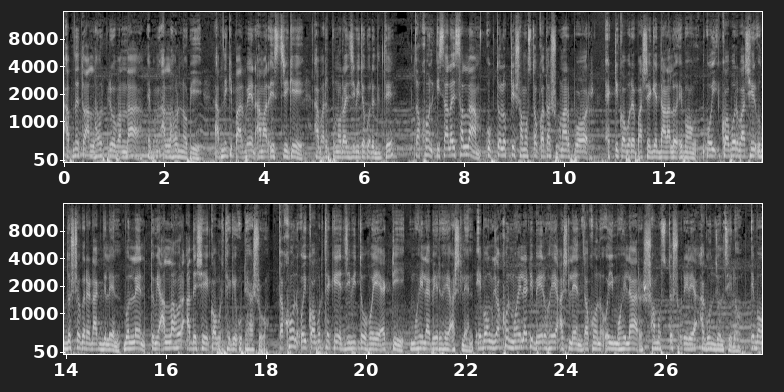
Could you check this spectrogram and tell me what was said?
আপনি তো আল্লাহর প্রিয় বান্দা এবং আল্লাহর নবী। আপনি কি পারবেন আমার স্ত্রীকে আবার পুনরায় জীবিত করে দিতে? তখন ঈসা আলাই সাল্লাম উক্ত লোকটির সমস্ত কথা শোনার পর একটি কবরের পাশে গিয়ে দাঁড়াল এবং ওই কবরবাসীর উদ্দেশ্য করে ডাক দিলেন, বললেন, তুমি আল্লাহর আদেশে কবর থেকে উঠে আসো। তখন ওই কবর থেকে জীবিত হয়ে একটি মহিলা বের হয়ে আসলেন এবং যখন মহিলাটি বের হয়ে আসলেন, তখন ওই মহিলার সমস্ত শরীরে আগুন জ্বলছিল এবং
